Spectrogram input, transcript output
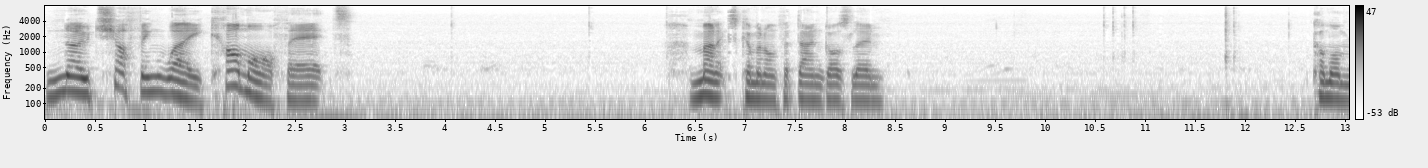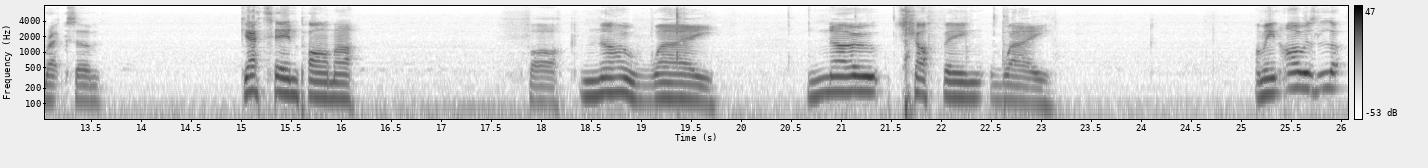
no chuffing way! Come off it. Malik's coming on for Dan Gosling. Come on, Wrexham. Get in, Palmer. Fuck. No way. No chuffing way. I mean, I was look.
